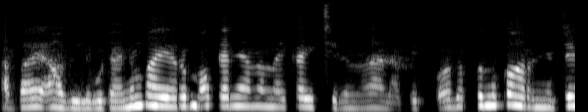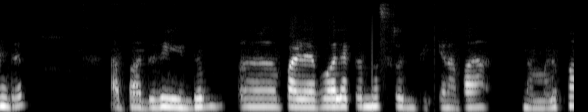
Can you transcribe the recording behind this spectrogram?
അപ്പൊ അവിൽ കൂട്ടാനും പയറും ഒക്കെ ഞാൻ നന്നായി കഴിച്ചിരുന്നതാണ്. അപ്പൊ ഇപ്പൊ അതൊക്കെ ഒന്ന് കുറഞ്ഞിട്ടുണ്ട്. അപ്പൊ അത് വീണ്ടും പഴയ പോലെയൊക്കെ ഒന്ന് ശ്രദ്ധിക്കണം. അപ്പൊ നമ്മളിപ്പോ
